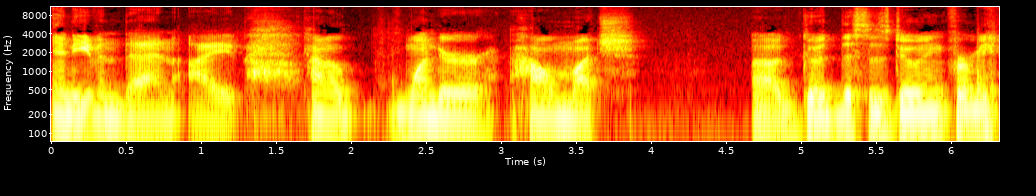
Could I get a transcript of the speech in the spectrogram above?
And even then, I kind of wonder how much uh, good this is doing for me.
